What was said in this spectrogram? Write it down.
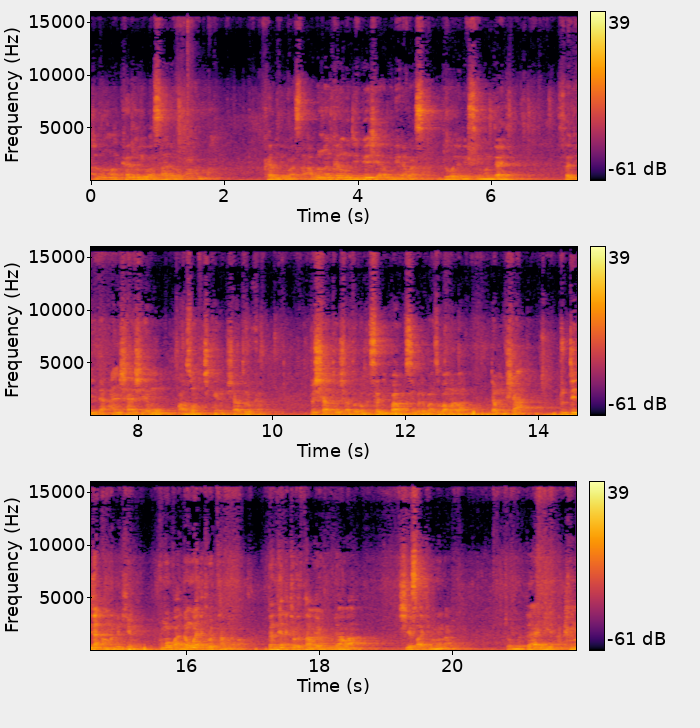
Al'umma kar mu yi wasa da roƙon Allah. Kar mu yi wasa. Abun nan kar mu jibe shi abu ne na wasa. Dole ne sai mun dage. Saboda an shashe mu kwazon cikin shaturka. Duk shato shato don ka sani ba musibar da ba zuba mana ba don mu sha duk dai dan amma da ke mu. Kuma ba don wai a kyauta mana ba. Don dai a kyauta ma Yahudawa shi yasa ake muna to mu dage akan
